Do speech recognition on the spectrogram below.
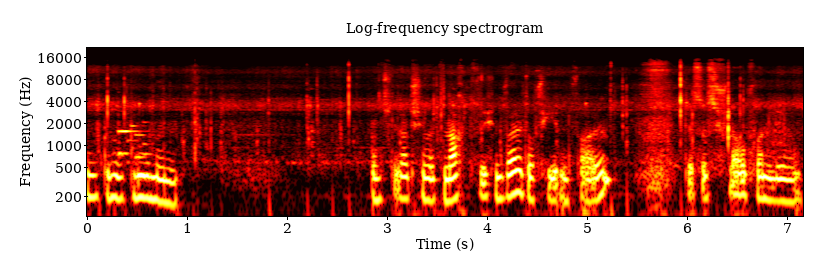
Und genug Blumen. Und ich latsche mit Nacht durch den Wald auf jeden Fall. Das ist schlau von Link.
